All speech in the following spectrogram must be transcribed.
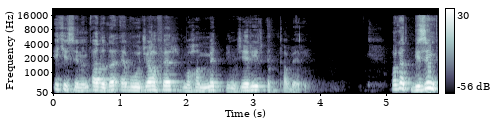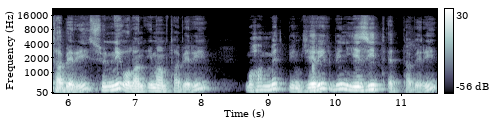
İkisinin adı da Ebu Cafer Muhammed bin Cerir et-Taberi. Fakat bizim Taberi, Sünni olan İmam Taberi, Muhammed bin Cerir bin Yezid et-Taberi,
